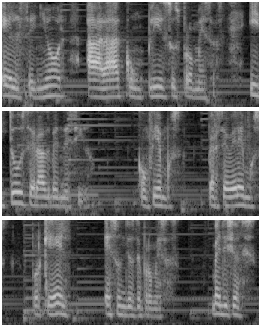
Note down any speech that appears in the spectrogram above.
el Señor hará cumplir sus promesas y tú serás bendecido. Confiemos, perseveremos, porque Él es un Dios de promesas. Bendiciones.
